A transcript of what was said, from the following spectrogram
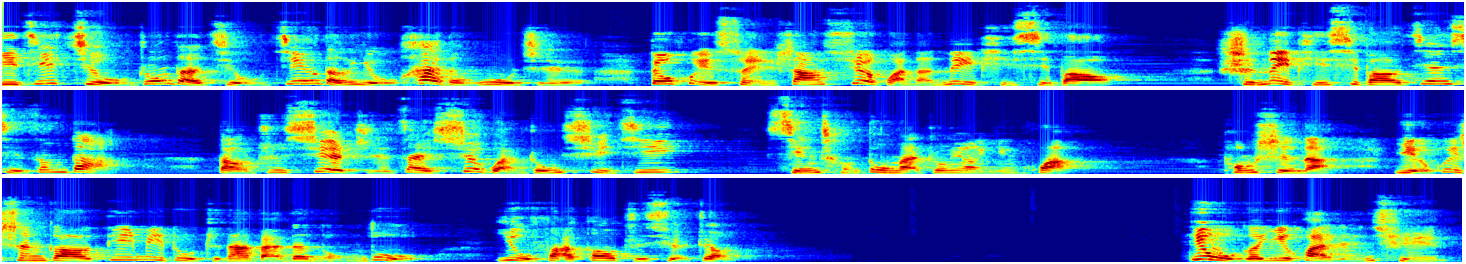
以及酒中的酒精等有害的物质，都会损伤血管的内皮细胞，使内皮细胞间隙增大，导致血脂在血管中蓄积，形成动脉粥样硬化。同时呢，也会升高低密度脂蛋白的浓度，诱发高脂血症。第五个易患人群，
